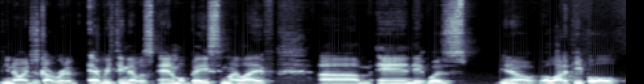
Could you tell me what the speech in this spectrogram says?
you know, I just got rid of everything that was animal based in my life, um, and it was, you know, a lot of people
